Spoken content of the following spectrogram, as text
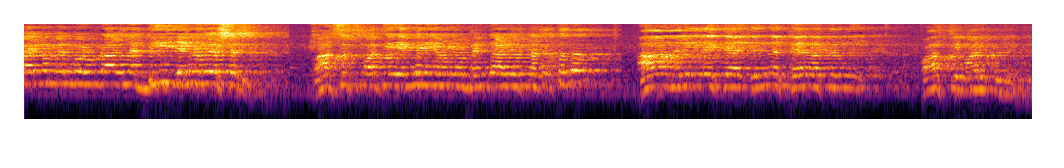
ഭരണം വരുമ്പോൾ ഉണ്ടാകുന്ന ഡി ജനറേഷൻ മാർക്സിസ്റ്റ് പാർട്ടി എങ്ങനെയാണ് ബംഗാളിൽ തകർത്തത്? ആ നിലയിലേക്ക് ഇന്ന് കേരളത്തിൽ പാർട്ടി മാറിക്കൊണ്ടിരിക്കുന്നു.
